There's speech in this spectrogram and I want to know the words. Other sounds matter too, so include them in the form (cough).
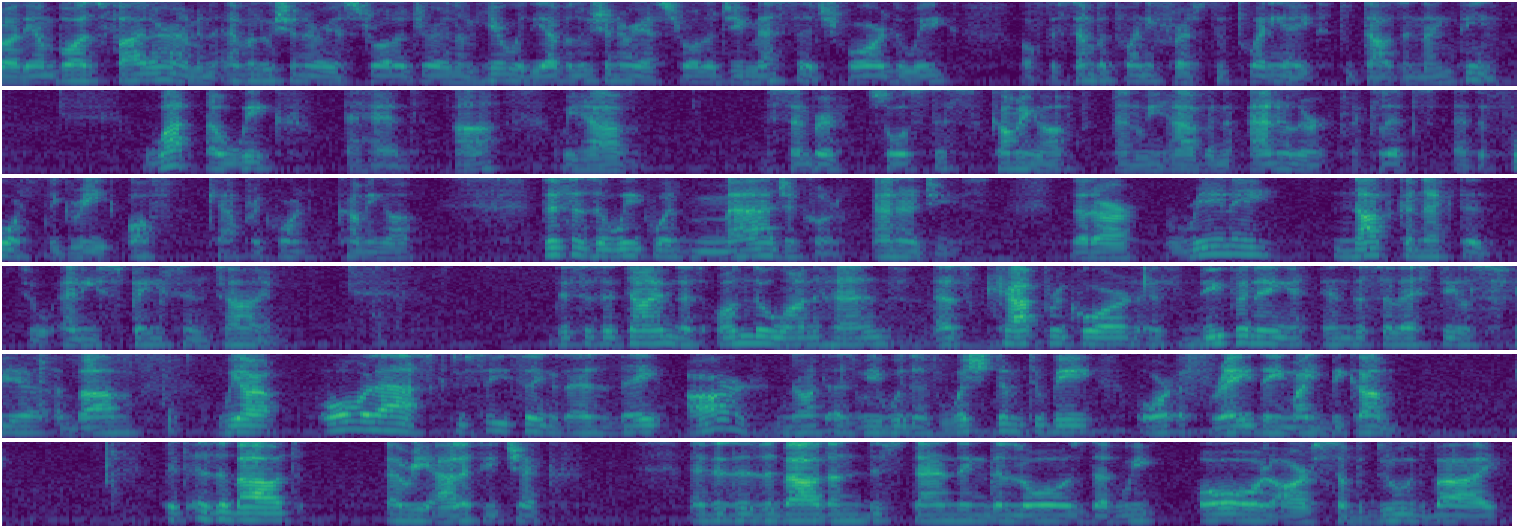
everybody. I'm Boaz Fyler. I'm an evolutionary astrologer, and I'm here with the evolutionary astrology message for the week of December 21st to 28, 2019. What a week ahead, huh? We have December solstice coming up, and we have an annular eclipse at the fourth degree of Capricorn coming up. This is a week with magical energies that are really not connected to any space and time. This is a time that on the one hand, as Capricorn is deepening in the celestial sphere above, we are all asked to see things as they are, not as we would have wished them to be or afraid they might become. It is about a reality check and it is about understanding the laws that we all are subdued by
